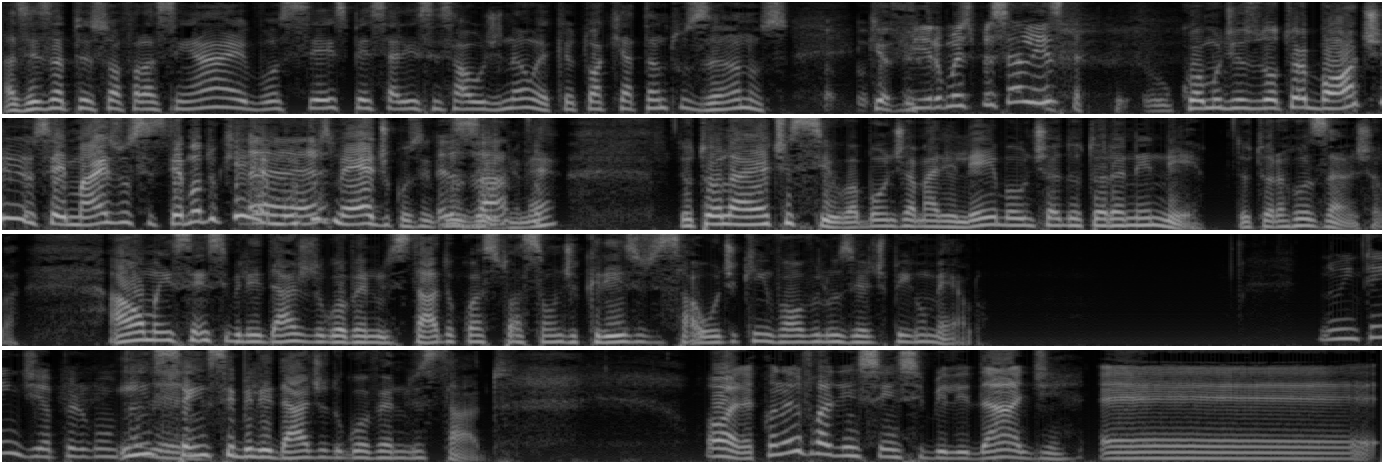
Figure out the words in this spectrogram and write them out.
Às vezes a pessoa fala assim, ah, você é especialista em saúde. Não, é que eu tô aqui há tantos anos. Que eu, Vira uma especialista. como diz o Dr. Bott, eu sei mais o sistema do que É, muitos médicos, inclusive, exato. né? Doutor Laerte Silva, bom dia Marilei, bom dia doutora Nenê, doutora Rosângela. Há uma insensibilidade do governo do estado com a situação de crise de saúde que envolve Luzia de Pinho Melo. Não entendi a pergunta dele. Insensibilidade do governo do estado. Olha, quando ele fala de insensibilidade, é...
